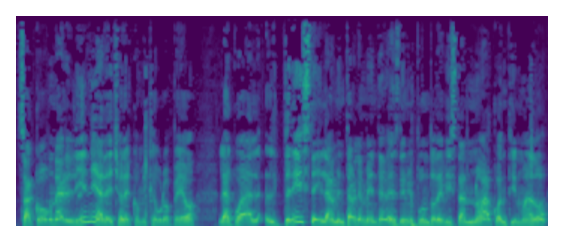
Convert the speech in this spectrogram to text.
Sacó una línea, de hecho, de cómic europeo, la cual, triste y lamentablemente, desde mi punto de vista, no ha continuado,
